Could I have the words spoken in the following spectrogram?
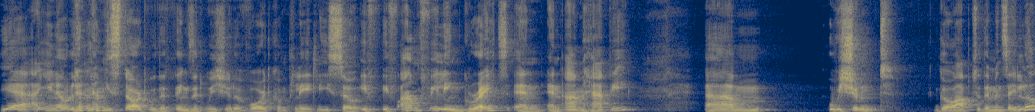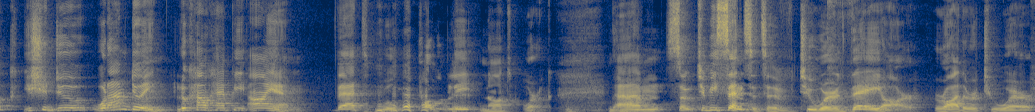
Yeah, you know, let, let me start with the things that we should avoid completely. So if, if I'm feeling great and, and I'm happy, um, we shouldn't go up to them and say, look, you should do what I'm doing. Look how happy I am. That will probably not work. Um, so to be sensitive to where they are rather to where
